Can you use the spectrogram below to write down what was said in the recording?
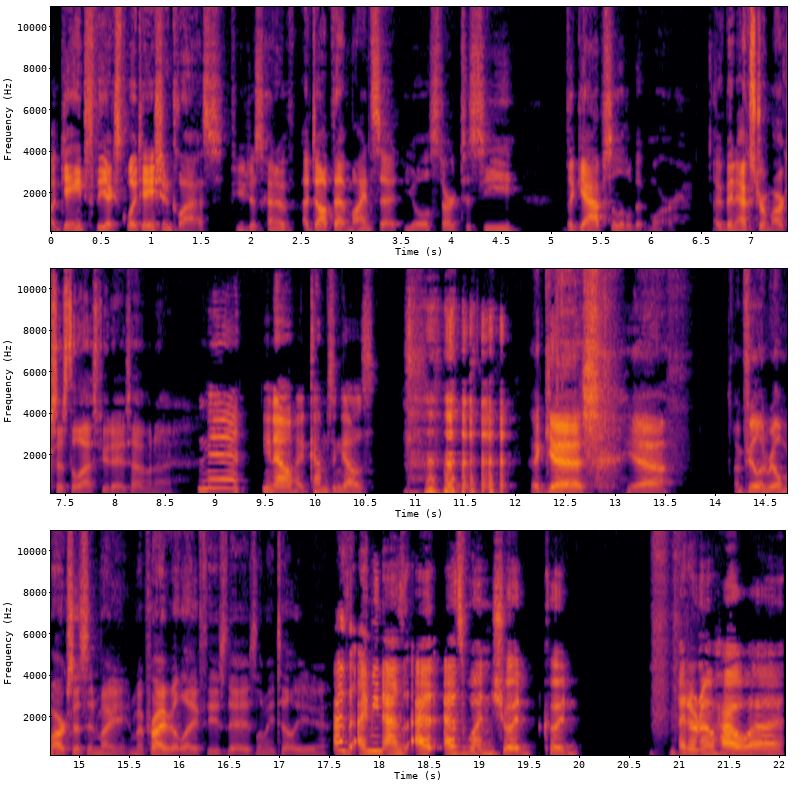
against the exploitation class, if you just kind of adopt that mindset, you'll start to see the gaps a little bit more. I've been extra Marxist the last few days, haven't I? Nah, you know, it comes and goes. I guess, yeah. I'm feeling real Marxist in my in my private life these days. Let me tell you. as I mean, as as, as one should could. I don't know how. uh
